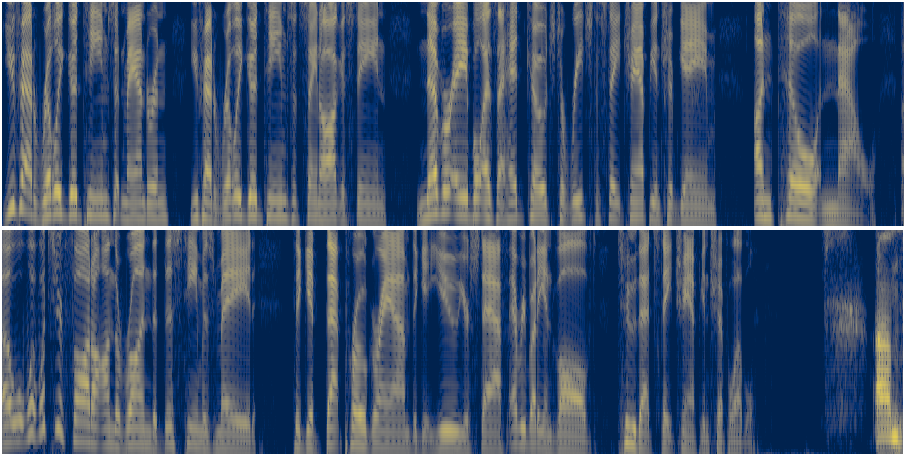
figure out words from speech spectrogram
you've had really good teams at Mandarin. You've had really good teams at St. Augustine. Never able, as a head coach, to reach the state championship game until now. Uh, what's your thought on the run that this team has made to get that program, to get you, your staff, everybody involved – to that state championship level? Um,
